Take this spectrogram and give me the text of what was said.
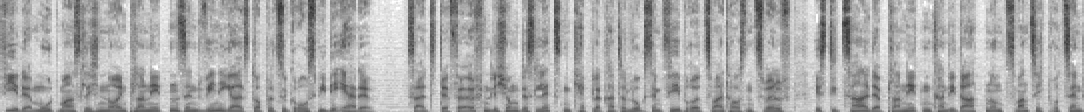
Vier der mutmaßlichen neuen Planeten sind weniger als doppelt so groß wie die Erde. Seit der Veröffentlichung des letzten Kepler-Katalogs im Februar 2012 ist die Zahl der Planetenkandidaten um 20%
